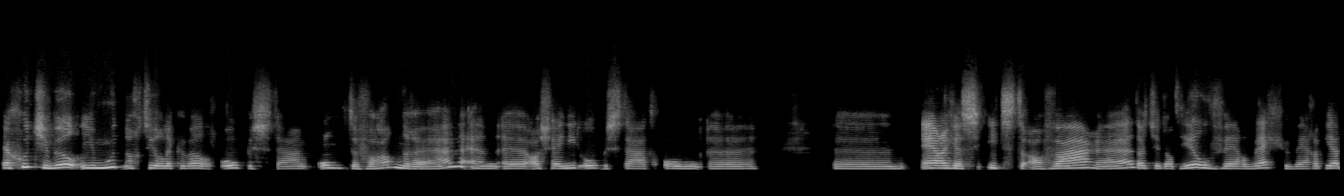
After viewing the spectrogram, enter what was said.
Ja, goed, je, wil, je moet natuurlijk wel openstaan om te veranderen. Hè? En uh, als jij niet openstaat om uh, uh, ergens iets te ervaren, dat je dat heel ver wegwerpt, ja,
